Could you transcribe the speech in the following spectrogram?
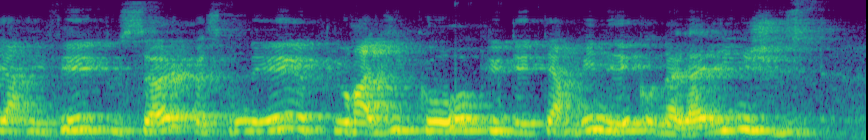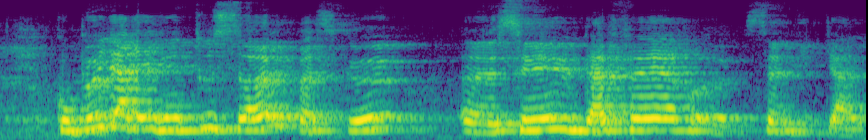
y arriver tout seul parce qu'on est plus radicaux, plus déterminés, qu'on a la ligne juste, qu'on peut y arriver tout seul parce que euh, c'est une affaire euh, syndicale.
